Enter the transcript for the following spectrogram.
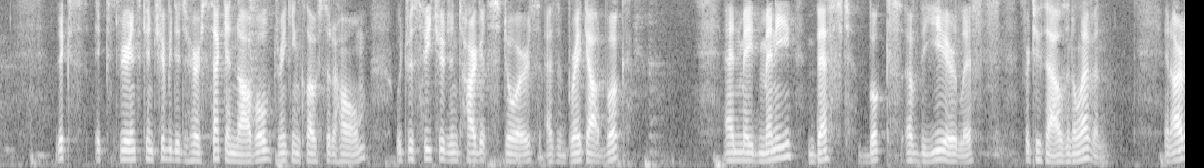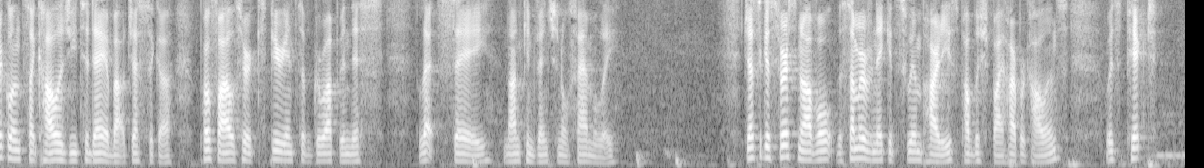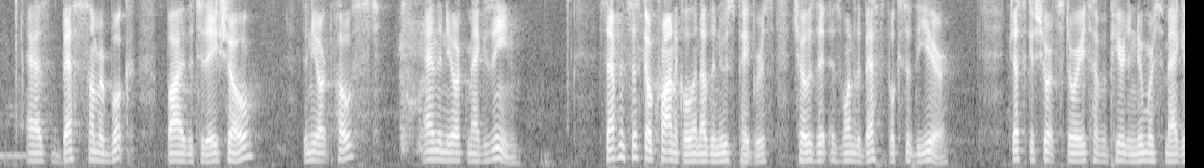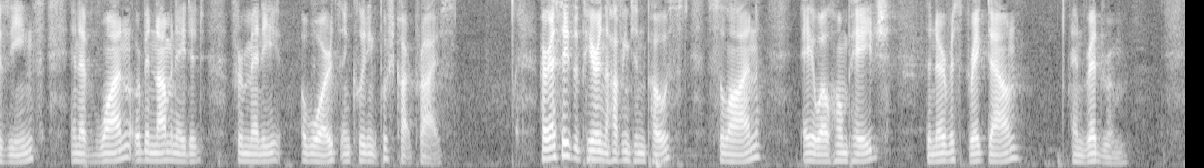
This experience contributed to her second novel, Drinking Close to Home, which was featured in Target stores as a breakout book and made many best books of the year lists for 2011. An article in Psychology Today about Jessica profiles her experience of growing up in this, let's say, non conventional family. Jessica's first novel, The Summer of Naked Swim Parties, published by HarperCollins, was picked as the best summer book by The Today Show, The New York Post, and The New York Magazine. San Francisco Chronicle and other newspapers chose it as one of the best books of the year. Jessica's short stories have appeared in numerous magazines and have won or been nominated for many awards, including the Pushcart Prize. Her essays appear in the Huffington Post, Salon, AOL Homepage, The Nervous Breakdown, and Red Room.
